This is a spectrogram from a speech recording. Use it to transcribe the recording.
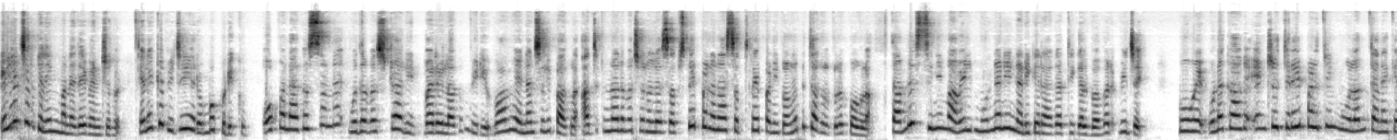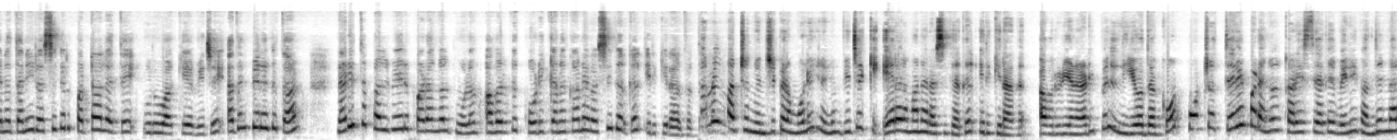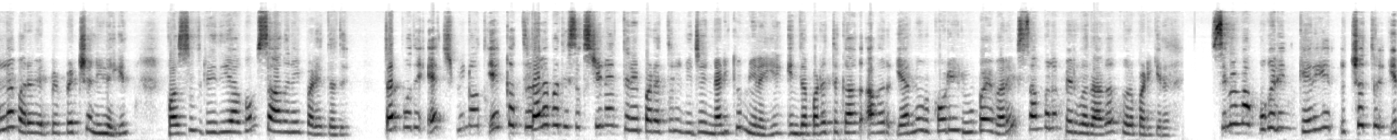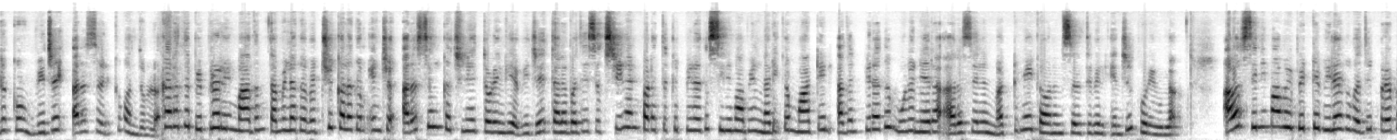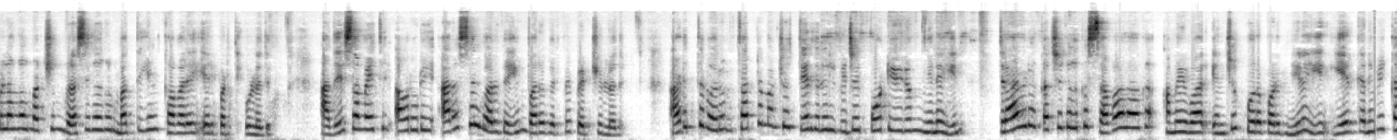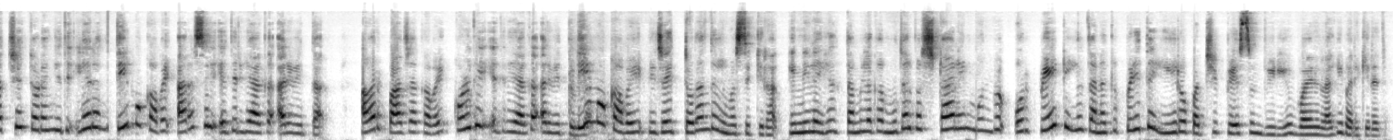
இளைஞர்களின் மனதை வென்றவர். எனக்கு விஜயை ரொம்ப பிடிக்கும். ஓப்பனாக சொன்ன முதல்வர் ஸ்டாலின் வைரலாகும் வீடியோ வாங்க என்னன்னு சொல்லி பார்க்கலாம். அதுக்கு முன்னாடி நம்ம சேனலை சப்ஸ்கிரைப் பண்ணலாம் சப்ஸ்கிரைப் பண்ணிக்கோங்க. இப்ப தகவல்குள்ள போகலாம். தமிழ் சினிமாவில் முன்னணி நடிகராக திகழ்பவர் விஜய். பூவை உனக்காக என்ற திரைப்படத்தின் மூலம் தனக்கென தனி ரசிகர் பட்டாளத்தை உருவாக்கிய விஜய் அதன் பிறகுதான் நடித்த பல்வேறு படங்கள் மூலம் அவருக்கு கோடிக்கணக்கான ரசிகர்கள் இருக்கிறார்கள். தமிழ் மற்றும் என்று பிற மொழிகளிலும் விஜய்க்கு ஏராளமான ரசிகர்கள் இருக்கிறார்கள். அவருடைய நடிப்பில் லியோ த கோட் போன்ற திரைப்படங்கள் கடைசியாக வெளிவந்து நல்ல வரவேற்பை பெற்ற நிலையில் வசூல் ரீதியாகவும் சாதனை படைத்தது. தற்போது எச். வினோத் இயக்கத்தில் தளபதி சிக்ஸ்டி நைன் திரைப்படத்தில் விஜய் நடிக்கும் நிலையில் இந்த படத்துக்காக அவர் 200 கோடி ரூபாய் வரை சம்பளம் பெறுவதாக கூறப்படுகிறது. சினிமா புகழின் கெரியர் உச்சத்தில் இருக்கும் விஜய் அரசியலுக்கு வந்துள்ளார். கடந்த பிப்ரவரி மாதம் தமிழக வெற்றி கழகம் என்ற அரசியல் கட்சியை தொடங்கிய விஜய் தளபதி சிக்ஸ்டி நைன் படத்துக்கு பிறகு சினிமாவில் நடிக்க மாட்டேன். அதன் பிறகு முழு நேர அரசியலில் மட்டுமே கவனம் செலுத்துவேன் என்று கூறியுள்ளார். அவர் சினிமாவை விட்டு விலகுவது பிரபலங்கள் மற்றும் ரசிகர்கள் மத்தியில் கவலை ஏற்படுத்தியுள்ளது. அதே சமயத்தில் அவருடைய அரசியல் வருகையும் வரவேற்பை பெற்றுள்ளது. அடுத்து வரும் சட்டமன்ற தேர்தலில் விஜய் போட்டியிடும் நிலையில் திராவிட கட்சிகளுக்கு சவாலாக அமைவார் என்று கூறப்படும் நிலையில் ஏற்கனவே கட்சி தொடங்கியதில் இருந்து திமுகவை அரசியல் எதிரியாக அறிவித்தார். அவர் பாஜகவை கொள்கை எதிரியாக அறிவித்துள்ளார். திமுகவை விஜய் தொடர்ந்து விமர்சிக்கிறார். இந்நிலையில் தமிழக முதல்வர் ஸ்டாலின் முன்பு ஒரு பேட்டியில் தனக்கு பிடித்த ஹீரோ பற்றி பேசும் வீடியோ வைரலாகி வருகிறது.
